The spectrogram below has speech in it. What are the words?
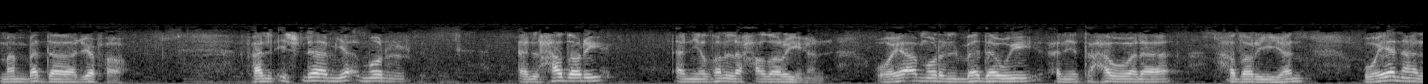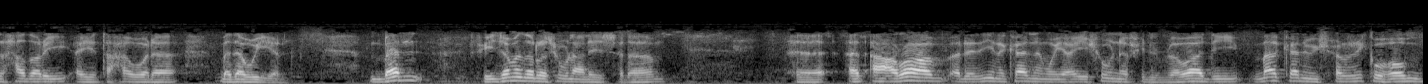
من بدا جفا. فالإسلام يأمر الحضري أن يظل حضريا ويأمر البدوي أن يتحول حضريا وينهى الحضري أن يتحول بدويا. بل في زمن الرسول عليه السلام آه، الأعراب الذين كانوا يعيشون في البوادي ما كانوا يشركهم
